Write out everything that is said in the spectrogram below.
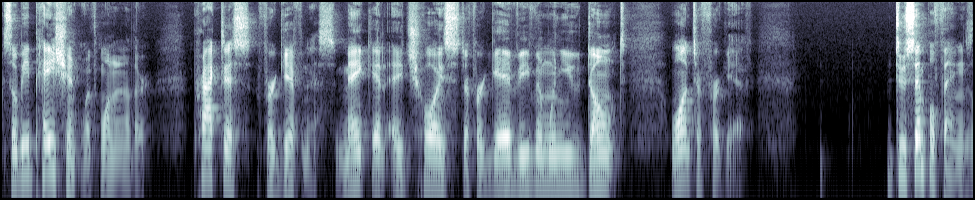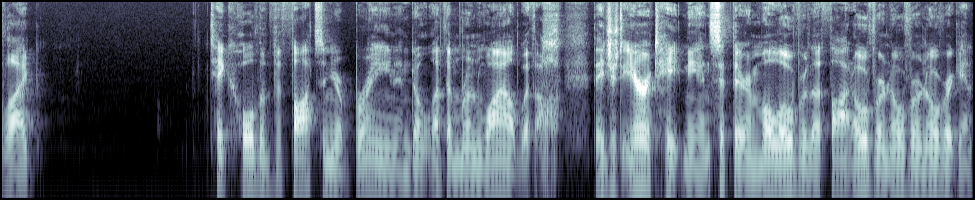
So be patient with one another. Practice forgiveness. Make it a choice to forgive even when you don't want to forgive do simple things like take hold of the thoughts in your brain and don't let them run wild with, oh, they just irritate me and sit there and mull over the thought over and over and over again.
